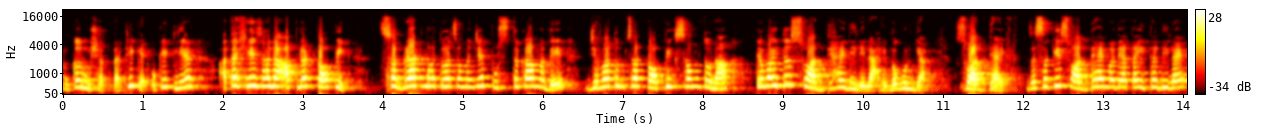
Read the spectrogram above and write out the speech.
करू शकता. ठीक आहे? ओके क्लिअर आता हे झालं आपलं टॉपिक सगळ्यात महत्त्वाचं म्हणजे पुस्तकामध्ये जेव्हा तुमचा टॉपिक संपतो ना तेव्हा इथं स्वाध्याय दिलेला आहे. बघून घ्या. स्वाध्याय. जसं की स्वाध्यायमध्ये आता इथं दिलं आहे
